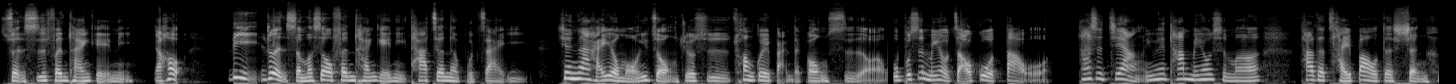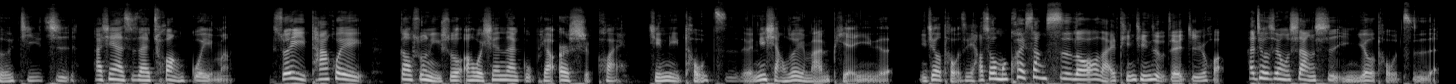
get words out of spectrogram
损失分摊给你，然后利润什么时候分摊给你，他真的不在意。现在还有某一种就是创柜板的公司哦，我不是没有着过道哦，他是这样，因为他没有什么他的财报的审核机制，他现在是在创柜嘛，所以他会告诉你说啊，我现在股票二十块，请你投资的，你想说也蛮便宜的，你就投资。他说我们快上市喽，来听清楚这句话，他就是用上市引诱投资人。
